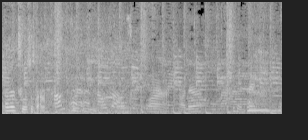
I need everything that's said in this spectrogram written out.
他说图书馆。嗯嗯。哇，好的。 하시면 돼요.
